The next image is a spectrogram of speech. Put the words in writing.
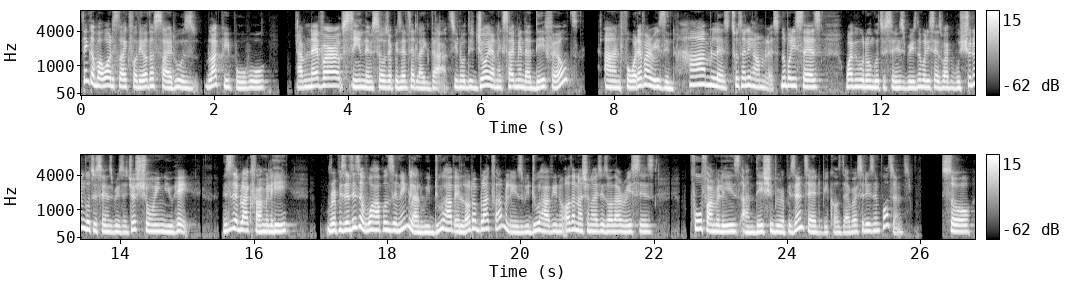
Think about what it's like for the other side, who is black people who have never seen themselves represented like that. You know, the joy and excitement that they felt and for whatever reason, harmless, totally harmless. Nobody says why people don't go to Sainsbury's. Nobody says why people shouldn't go to Sainsbury's. They're just showing you, hey, this is a black family. Representative of what happens in England. We do have a lot of black families. We do have, you know, other nationalities, other races, full families, and they should be represented because diversity is important. So,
